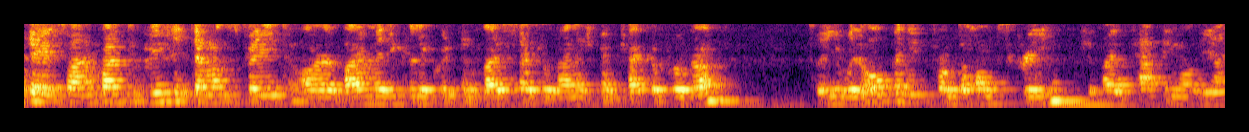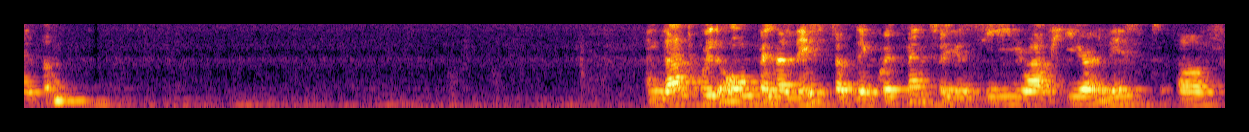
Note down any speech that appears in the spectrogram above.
Okay, so I'm going to briefly demonstrate our biomedical equipment lifecycle management tracker program. So you will open it from the home screen by tapping on the icon. And that will open a list of the equipment. So you see you have here a list of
